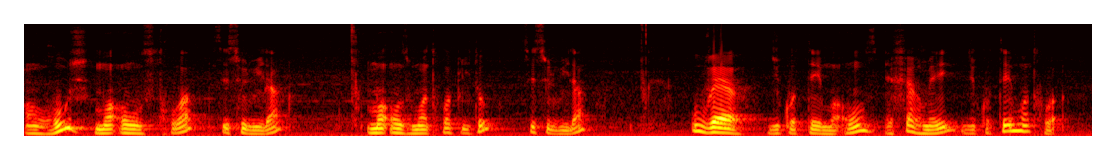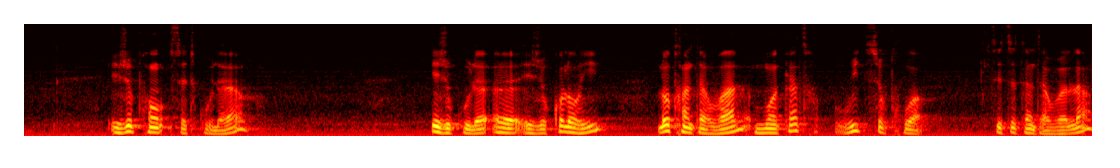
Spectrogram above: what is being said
en rouge, moins 11, 3, c'est celui-là. Moins 11, moins 3 plutôt, c'est celui-là. Ouvert du côté moins 11 et fermé du côté moins 3. Et je prends cette couleur et je, euh, et je colorie l'autre intervalle, moins 4, 8 sur 3. C'est cet intervalle-là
